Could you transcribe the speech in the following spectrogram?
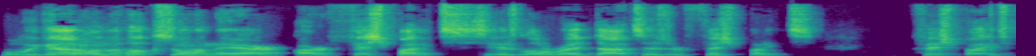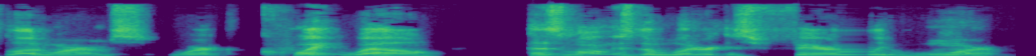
What we got on the hooks on there are fish bites. See those little red dots? Those are fish bites. Fish bites bloodworms work quite well as long as the water is fairly warm.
